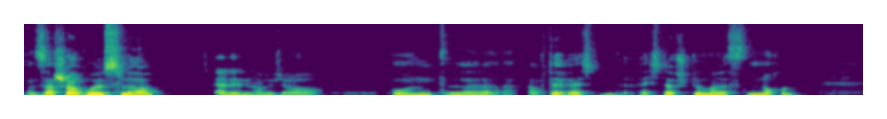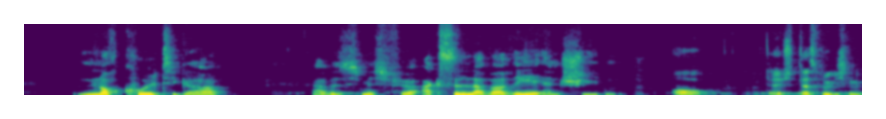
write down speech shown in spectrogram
Sascha Rösler. Ja, den habe ich auch. Und äh, auf der Rech rechter Stürmer ist noch, noch kultiger. Da habe ich mich für Axel Lavaret entschieden. Das ist wirklich ein,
